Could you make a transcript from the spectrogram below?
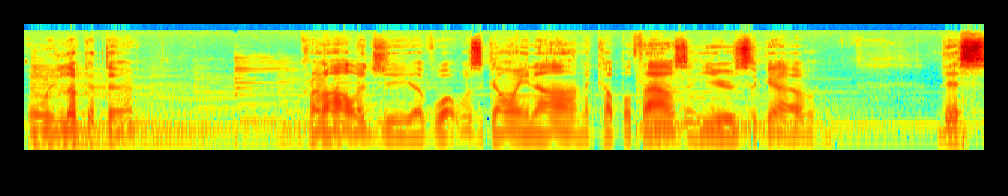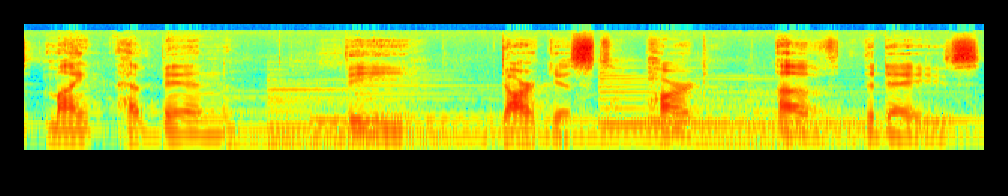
When we look at the chronology of what was going on a couple thousand years ago, this might have been the darkest part of the days.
